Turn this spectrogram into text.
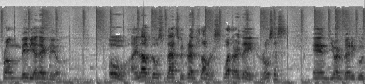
From Baby Alegrio. Oh, I love those plants with red flowers. What are they? Roses? And you are a very good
